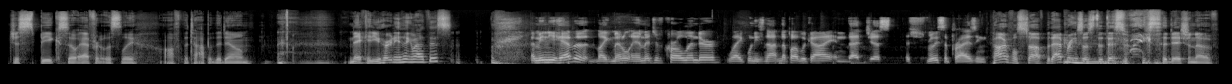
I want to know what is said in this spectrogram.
just speak so effortlessly off the top of the dome. Nick, have you heard anything about this? I mean, you have a like mental image of Carl Lindner, like when he's not in the public eye, and that just it's really surprising. Powerful stuff, but that brings us to this week's edition of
